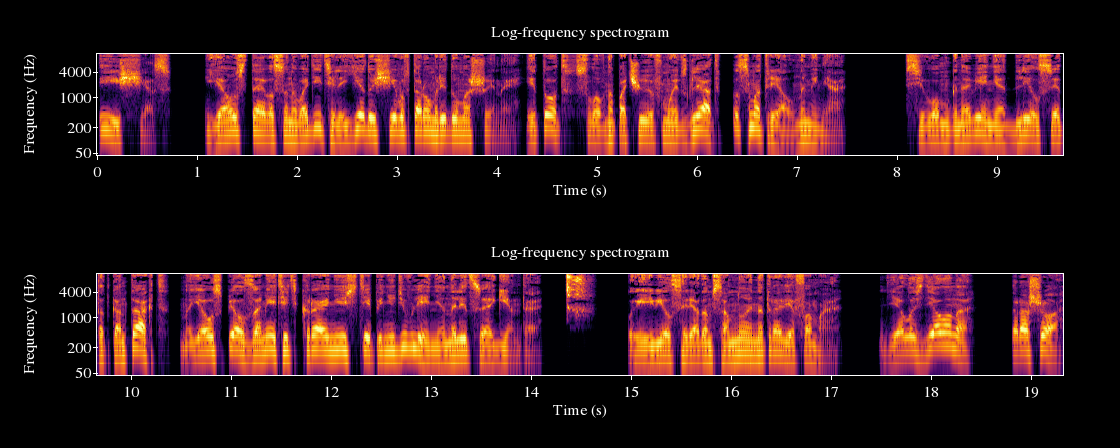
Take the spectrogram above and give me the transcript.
и исчез. Я уставился на водителя, едущий во втором ряду машины, и тот, словно почуяв мой взгляд, посмотрел на меня. Всего мгновения длился этот контакт, но я успел заметить крайнюю степень удивления на лице агента. Появился рядом со мной на траве Фома. «Дело сделано? Хорошо.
